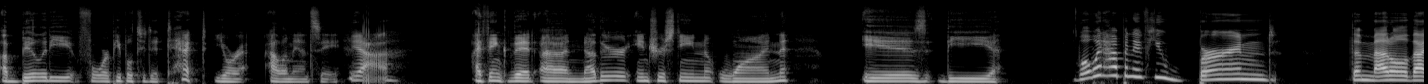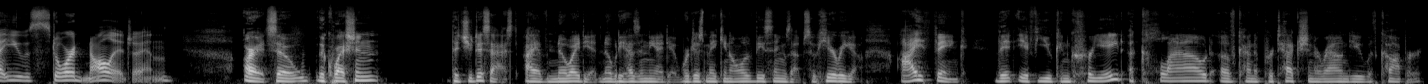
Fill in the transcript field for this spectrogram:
ability for people to detect your allomancy. Yeah. I think that another interesting one is the What would happen if you burned the metal that you stored knowledge in? All right, so the question that you just asked, I have no idea. Nobody has any idea. We're just making all of these things up. So here we go. I think that if you can create a cloud of kind of protection around you with copper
